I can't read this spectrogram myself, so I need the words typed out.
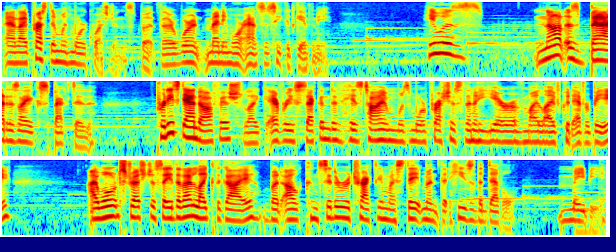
and I pressed him with more questions, but there weren't many more answers he could give me. He was not as bad as I expected. Pretty standoffish, like every second of his time was more precious than a year of my life could ever be. I won't stretch to say that I like the guy, but I'll consider retracting my statement that he's the devil. Maybe.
